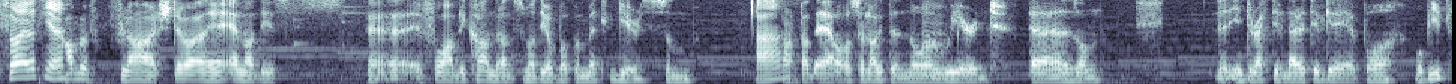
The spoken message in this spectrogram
Så jeg vet ikke. Camouflage, det var en av de eh, få amerikanerne som hadde jobba på Metal Gear, som Ah, starta det, og så lagde noe weird eh, sånn eh, interactive narrative-greier på mobil.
